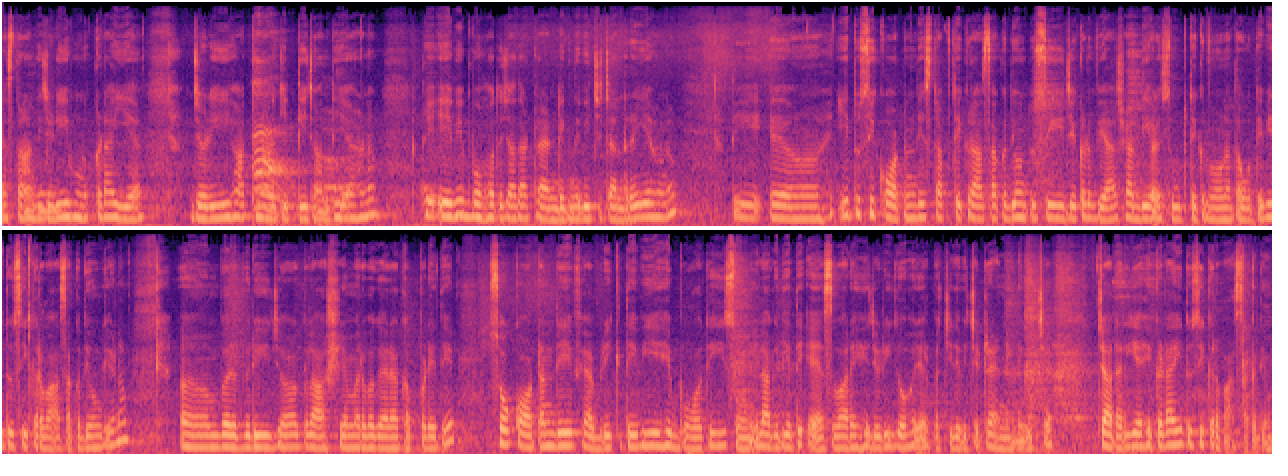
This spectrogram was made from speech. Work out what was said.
ਇਸ ਤਰ੍ਹਾਂ ਦੀ ਜਿਹੜੀ ਹੁਣ ਕਢਾਈ ਹੈ, ਜਿਹੜੀ ਹੱਥ ਨਾਲ ਕੀਤੀ ਜਾਂਦੀ ਹੈ, ਹਨਾ। ਤੇ ਇਹ ਵੀ ਬਹੁਤ ਜ਼ਿਆਦਾ ਟ੍ਰੈਂਡਿੰਗ ਦੇ ਵਿੱਚ ਚੱਲ ਰਹੀ ਹੈ, ਹੁਣ। ਤੇ ਇਹ ਤੁਸੀਂ ਕਾਟਨ ਦੇ ਸਟੱਫ ਤੇ ਕਰਾ ਸਕਦੇ ਹੋ। ਤੁਸੀਂ ਜੇਕਰ ਵਿਆਹ ਸ਼ਾਦੀ ਵਾਲੇ ਸੂਟ ਤੇ ਕਰਵਾਉਣਾ ਤਾਂ ਉਹ ਤੇ ਵੀ ਤੁਸੀਂ ਕਰਵਾ ਸਕਦੇ ਹੋਗੇ ਹਨਾ? ਅ, ਬਰਬਰੀ ਜਾਂ ਗਲਾਸ ਸ਼ਿਮਰ ਵਗੈਰਾ ਕੱਪੜੇ ਤੇ। ਸੋ ਕਾਟਨ ਦੇ ਫੈਬਰਿਕ ਤੇ ਵੀ ਇਹ ਬਹੁਤ ਹੀ ਸੋਹਣੀ ਲੱਗਦੀ ਹੈ ਤੇ ਇਸ ਵਾਰ ਇਹ ਜਿਹੜੀ 2025 ਦੇ ਵਿੱਚ ਟ੍ਰੈਂਡਿੰਗ ਦੇ ਵਿੱਚ ਚੱਲ ਰਹੀ ਹੈ ਇਹ ਕਢਾਈ ਤੁਸੀਂ ਕਰਵਾ ਸਕਦੇ ਹੋ।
